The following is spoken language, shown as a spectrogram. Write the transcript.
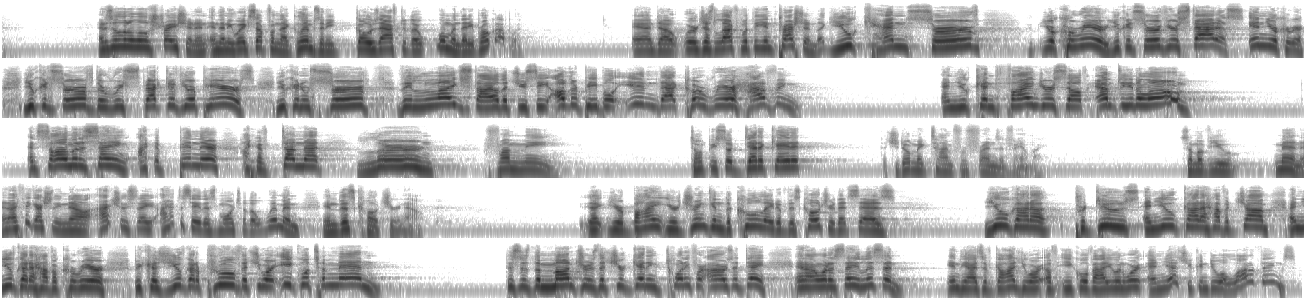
And it's a little illustration. And, and then he wakes up from that glimpse and he goes after the woman that he broke up with. And uh, we're just left with the impression like you can serve your career. You can serve your status in your career. You can serve the respect of your peers. You can serve the lifestyle that you see other people in that career having. And you can find yourself empty and alone. And Solomon is saying, I have been there, I have done that. Learn from me. Don't be so dedicated that you don't make time for friends and family. Some of you men. And I think actually now, actually say, I have to say this more to the women in this culture now. You're buying, you're drinking the Kool-Aid of this culture that says, you gotta produce and you gotta have a job and you've gotta have a career because you've gotta prove that you are equal to men. This is the mantras that you're getting 24 hours a day. And I wanna say, listen, in the eyes of God, you are of equal value and worth. And yes, you can do a lot of things,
